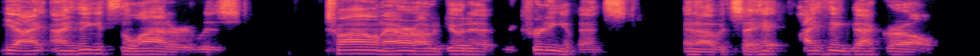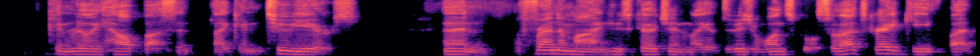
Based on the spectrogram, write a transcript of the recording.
Yeah I, I think it's the latter. It was trial and error i would go to recruiting events and i would say hey i think that girl can really help us in like in two years. And a friend of mine who's coaching like a division one school so that's great keith but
